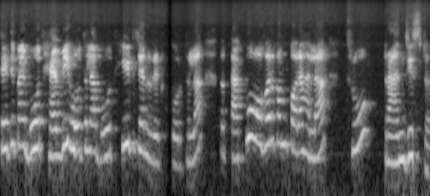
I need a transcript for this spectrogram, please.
से बहुत हेवी होता बहुत हिट जेनेट करूला तो ताकू ओवरकम करा थ्रू ट्रांजिस्टर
